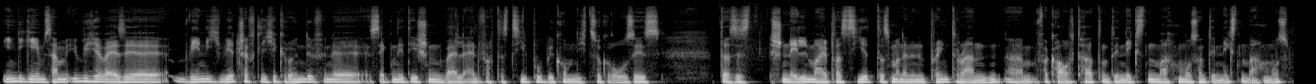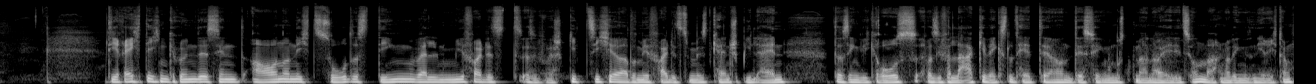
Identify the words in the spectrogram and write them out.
Indie-Games haben üblicherweise wenig wirtschaftliche Gründe für eine Second Edition, weil einfach das Zielpublikum nicht so groß ist, dass es schnell mal passiert, dass man einen Print-Run ähm, verkauft hat und den nächsten machen muss und den nächsten machen muss. Die rechtlichen Gründe sind auch noch nicht so das Ding, weil mir fällt jetzt, also es gibt sicher, aber mir fällt jetzt zumindest kein Spiel ein, das irgendwie groß quasi Verlag gewechselt hätte und deswegen musste man eine neue Edition machen oder irgendwas in die Richtung.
